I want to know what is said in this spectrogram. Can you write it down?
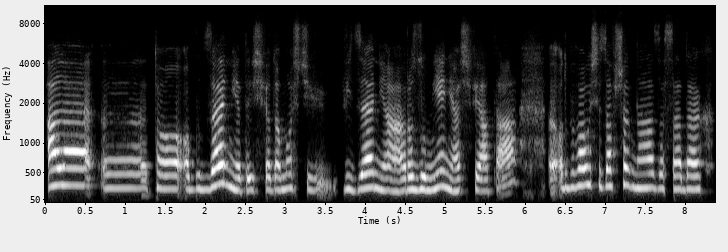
ale y, to obudzenie tej świadomości widzenia, rozumienia świata y, odbywało się zawsze na zasadach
